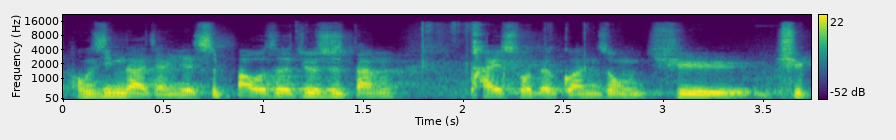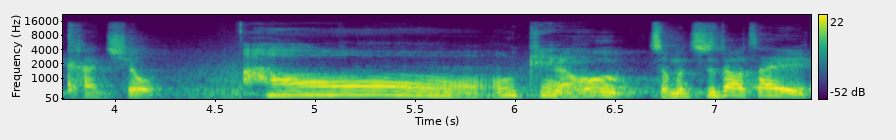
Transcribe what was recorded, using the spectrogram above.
红星大奖，也是抱着就是当拍手的观众去去看秀。哦，OK。然后怎么知道在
